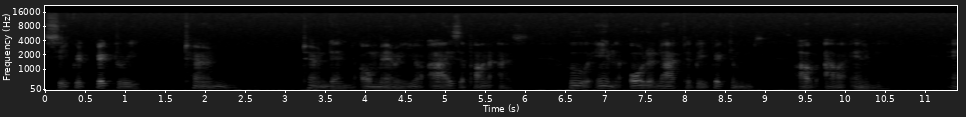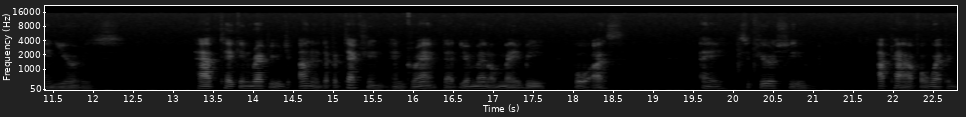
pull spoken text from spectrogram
secret victory. Turn, turn then, O Mary, your eyes upon us who, in order not to be victims of our enemy and yours, have taken refuge under the protection and grant that your medal may be for us a secure shield, a powerful weapon,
